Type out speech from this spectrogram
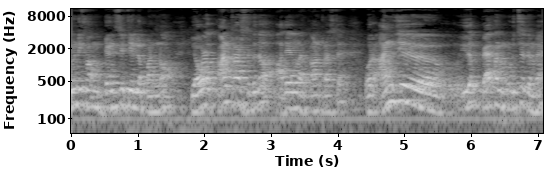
யூனிஃபார்ம் டென்சிட்டியில் பண்ணோம் எவ்வளோ கான்ட்ராஸ்ட் இருக்குதோ அதே மாதிரி கான்ட்ராஸ்ட் ஒரு அஞ்சு இது பேப்பர் முடிச்சதுமே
